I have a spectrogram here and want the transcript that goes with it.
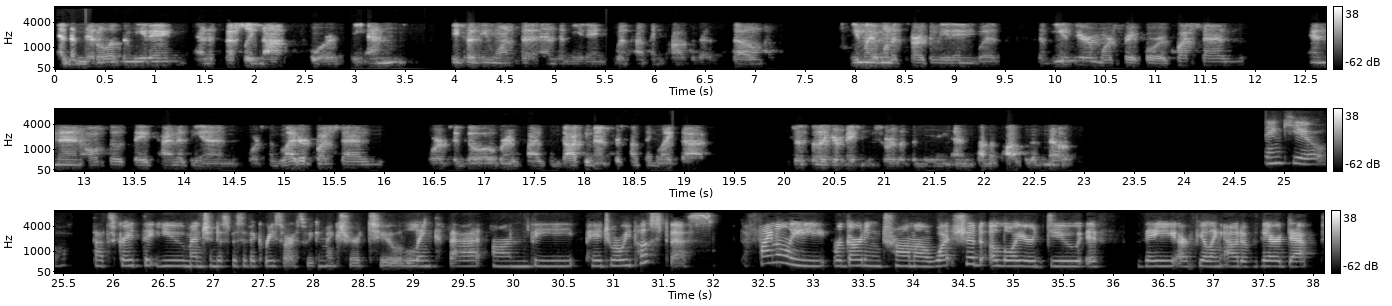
in the middle of the meeting and especially not towards the end because you want to end the meeting with something positive. So you might want to start the meeting with some easier, more straightforward questions and then also save time at the end for some lighter questions or to go over and find some documents or something like that, just so that you're making sure that the meeting ends on a positive note. Thank you. That's great that you mentioned a specific resource. We can make sure to link that on the page where we post this. Finally, regarding trauma, what should a lawyer do if they are feeling out of their depth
